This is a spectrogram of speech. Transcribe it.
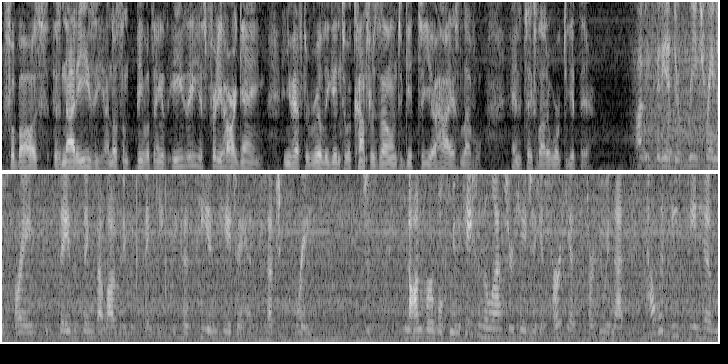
football is, is not easy. I know some people think it's easy. It's a pretty hard game, and you have to really get into a comfort zone to get to your highest level, and it takes a lot of work to get there. Bobby said he had to retrain his brain to say the things out loud that he was thinking because he and KJ had such great, just nonverbal communication. Then last year KJ gets hurt, he had to start doing that. How have you seen him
